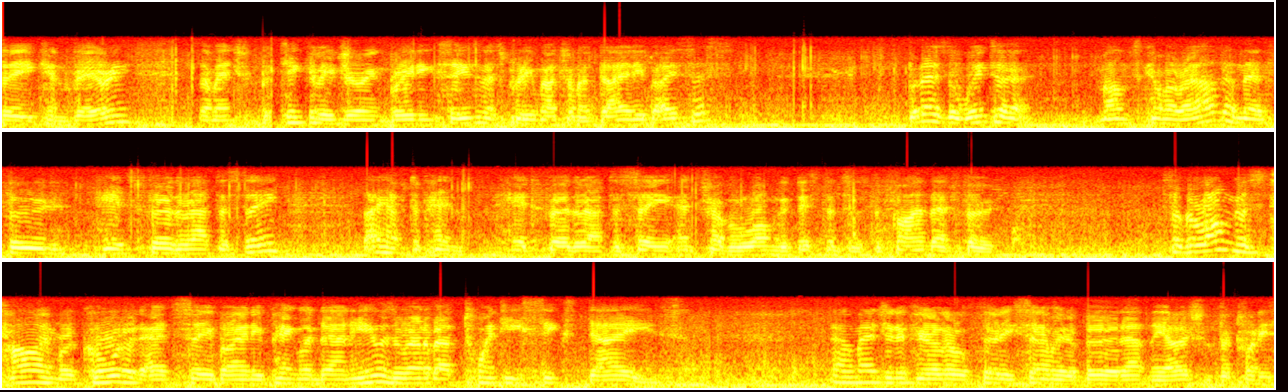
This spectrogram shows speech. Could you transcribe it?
sea can vary. As I mentioned, particularly during breeding season, it's pretty much on a daily basis. But as the winter months come around and their food heads further out to sea, they have to head further out to sea and travel longer distances to find that food. So the longest time recorded at sea by any penguin down here was around about 26 days. Now imagine if you're a little 30 centimetre bird out in the ocean for 26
